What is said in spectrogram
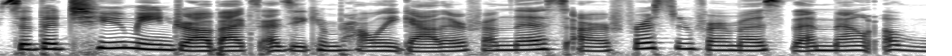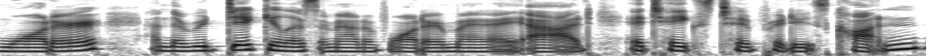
So, the two main drawbacks, as you can probably gather from this, are first and foremost the amount of water and the ridiculous amount of water, might I add, it takes to produce cotton.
